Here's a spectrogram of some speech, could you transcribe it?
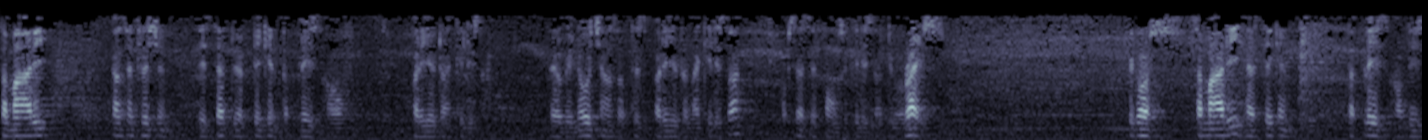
samadhi, concentration, is said to have taken the place of pariyutthana kilesa. There will be no chance of this pariyutthana kilesa, obsessive forms of kilesa, to arise. Because samadhi has taken the place of this,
